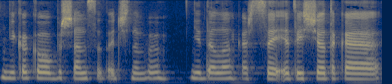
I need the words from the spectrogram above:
никакого бы шанса точно бы не дала. Кажется, это еще такая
